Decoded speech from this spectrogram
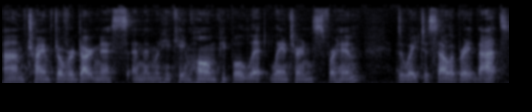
um, triumphed over darkness, and then when he came home, people lit lanterns for him as a way to celebrate that.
